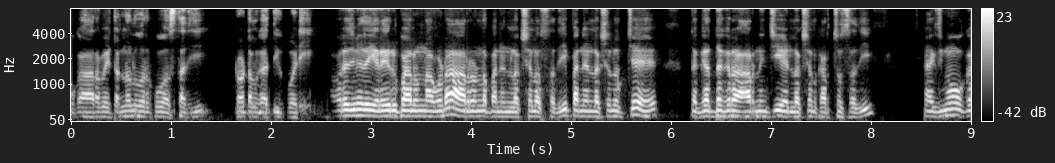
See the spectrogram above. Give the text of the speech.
ఒక అరవై టన్నుల వరకు వస్తుంది టోటల్గా దిగుబడి. ఆవరేజ్ మీద ఇరవై రూపాయలు ఉన్నా కూడా ఆరు వందల పన్నెండు లక్షలు వస్తుంది. పన్నెండు లక్షలు వచ్చే దగ్గర దగ్గర ఆరు నుంచి ఏడు లక్షలు ఖర్చు వస్తుంది. మ్యాక్సిమం ఒక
